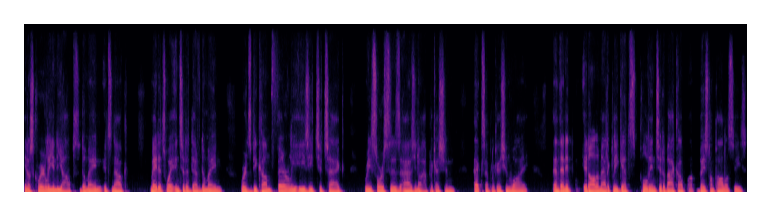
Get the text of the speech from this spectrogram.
you know, squarely in the ops domain. It's now made its way into the dev domain where it's become fairly easy to tag resources as, you know, application X, application Y, and then it, it automatically gets pulled into the backup based on policies.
